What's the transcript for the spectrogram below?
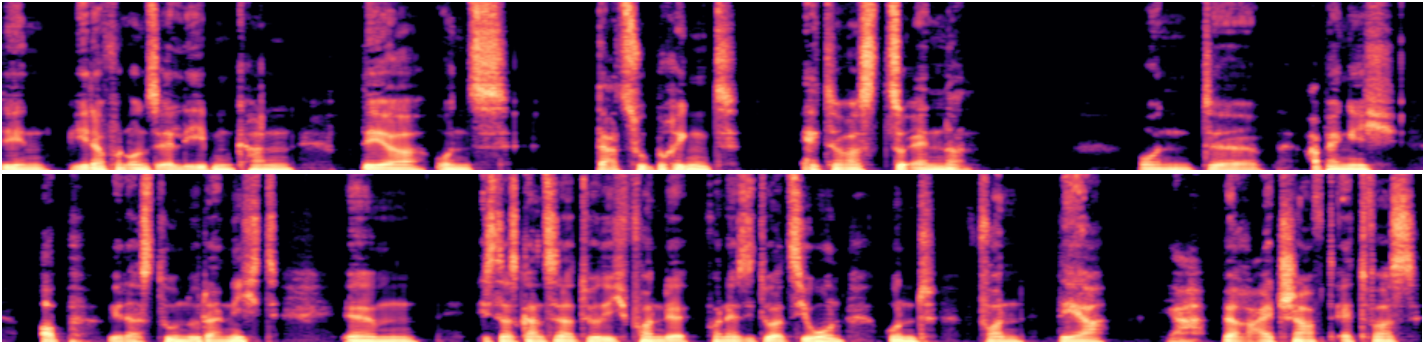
den jeder von uns erleben kann, der uns dazu bringt, etwas zu ändern. Und äh, abhängig, ob wir das tun oder nicht, ähm, ist das Ganze natürlich von der, von der Situation und von der ja, Bereitschaft, etwas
